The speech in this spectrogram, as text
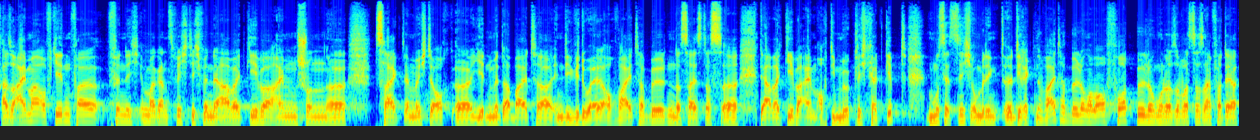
also einmal auf jeden Fall finde ich immer ganz wichtig, wenn der Arbeitgeber einem schon äh, zeigt, er möchte auch äh, jeden Mitarbeiter individuell auch weiterbilden. Das heißt, dass äh, der Arbeitgeber einem auch die Möglichkeit gibt, muss jetzt nicht unbedingt äh, direkt eine Weiterbildung, aber auch Fortbildung oder sowas, dass einfach der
